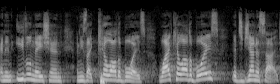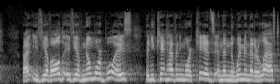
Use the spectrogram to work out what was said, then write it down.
and an evil nation. And he's like, kill all the boys. Why kill all the boys? It's genocide right? If you have all, the, if you have no more boys, then you can't have any more kids, and then the women that are left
